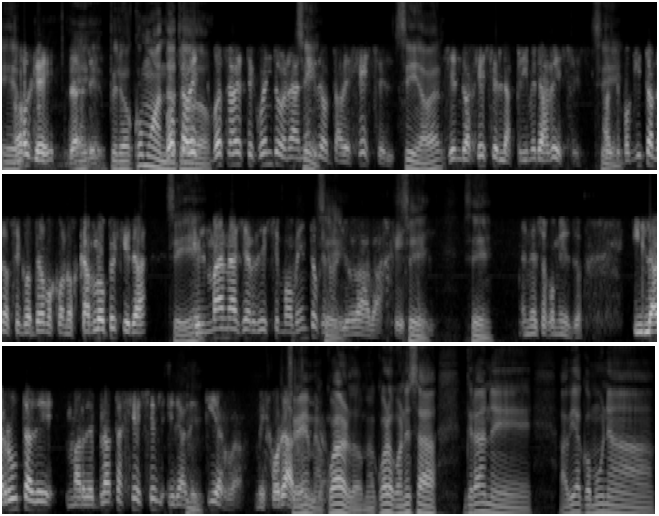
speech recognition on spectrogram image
Eh, ok, dale. eh, pero ¿cómo anda vos, sabés, todo? vos sabés, te cuento una Sí. anécdota de Gessel. Sí, a ver. Yendo a Gessel las primeras veces. Sí. Hace poquito nos encontramos con Oscar López, que era Sí. el manager de ese momento que Sí. nos llevaba a Gessel Sí, sí. en esos comienzos. Y la ruta de Mar del Plata a Gessel era de Mm. tierra, mejorable. Sí, me acuerdo, me acuerdo con esa gran, eh, había como una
